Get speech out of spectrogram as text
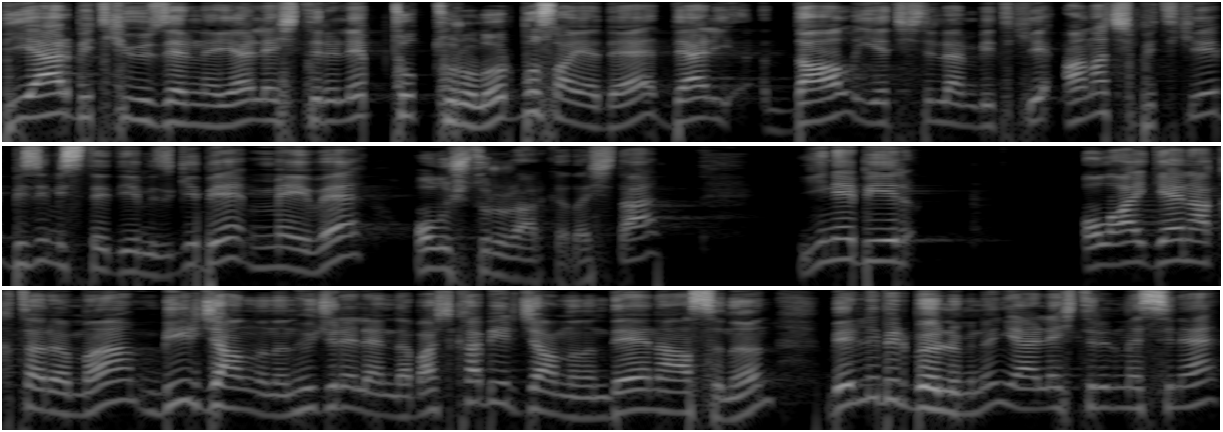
diğer bitki üzerine yerleştirilip tutturulur. Bu sayede del, dal yetiştirilen bitki, anaç bitki bizim istediğimiz gibi meyve oluşturur arkadaşlar. Yine bir olay gen aktarımı bir canlının hücrelerinde başka bir canlının DNA'sının belli bir bölümünün yerleştirilmesine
